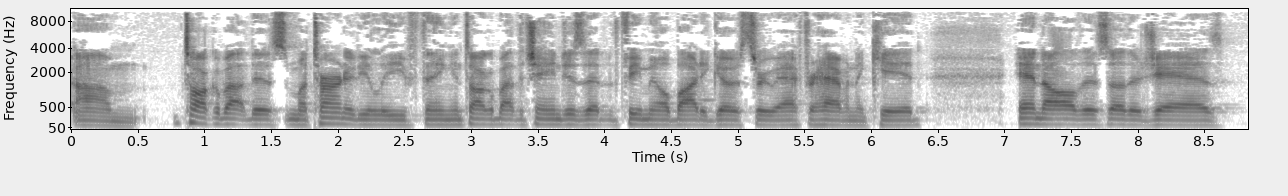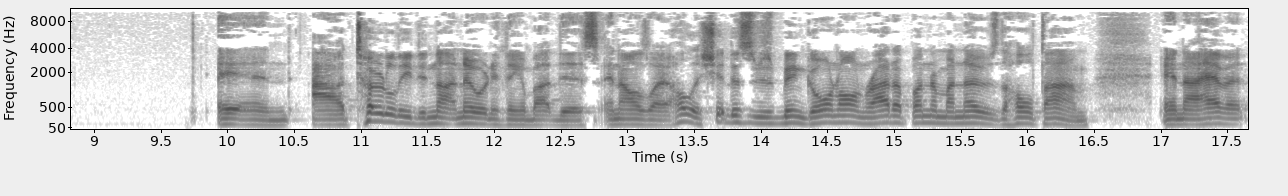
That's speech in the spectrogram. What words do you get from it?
um, talk about this maternity leave thing and talk about the changes that the female body goes through after having a kid and all this other jazz. And I totally did not know anything about this. And I was like, holy shit, this has just been going on right up under my nose the whole time. And I haven't,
